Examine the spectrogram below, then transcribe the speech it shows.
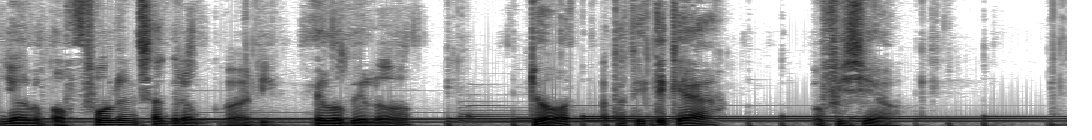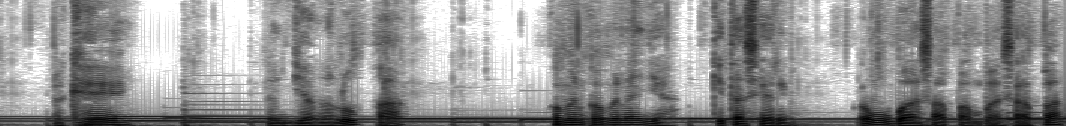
jangan lupa follow instagram gue di hello belo dot atau titik ya official oke okay? dan jangan lupa komen-komen aja kita sharing kamu bahas apa bahas apa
